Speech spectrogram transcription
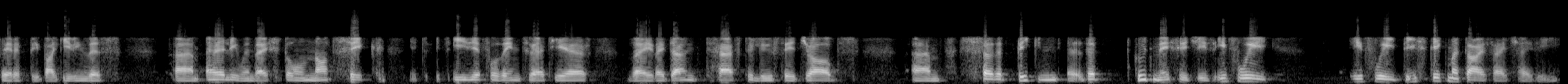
therapy by giving this um, early when they're still not sick. It, it's easier for them to adhere. They they don't have to lose their jobs. Um, so the big uh, the good message is if we if we destigmatize HIV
